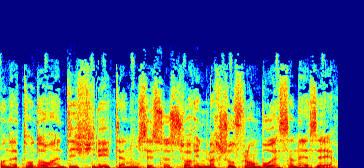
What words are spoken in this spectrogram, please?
En attendant, un défilé est annoncé ce soir, une marche au flambeau à Saint-Nazaire.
